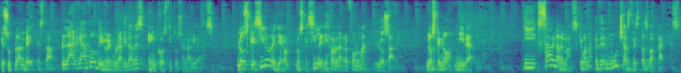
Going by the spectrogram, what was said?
que su Plan B está plagado de irregularidades e inconstitucionalidades. Los que sí lo leyeron, los que sí leyeron la reforma, lo saben. Los que no, ni idea tienen. Y saben además que van a perder muchas de estas batallas.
